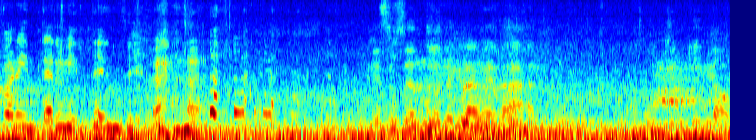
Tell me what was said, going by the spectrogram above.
por intermitencia. Es un centro de gravedad. Muy chiquito.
